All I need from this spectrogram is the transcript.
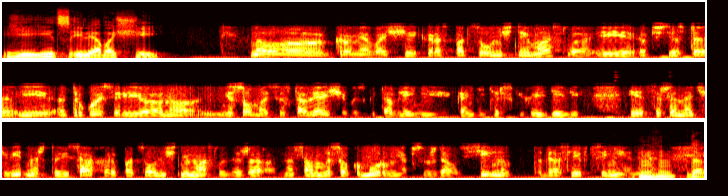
яиц или овощей? Но э, кроме овощей, как раз подсолнечное масло и, и другое сырье, оно весомая составляющая в изготовлении кондитерских изделий. И это совершенно очевидно, что и сахар, и подсолнечное масло даже на самом высоком уровне обсуждалось, сильно подросли в цене. Да? Мгм, да.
